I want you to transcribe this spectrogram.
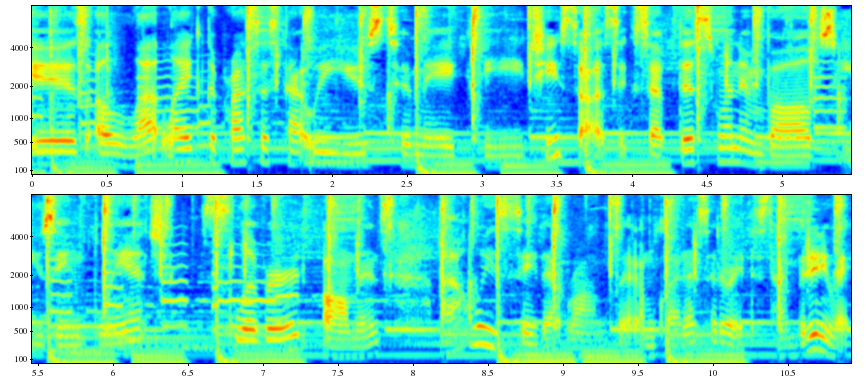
is a lot like the process that we use to make the cheese sauce, except this one involves using blanched slivered almonds. Always say that wrong, but I'm glad I said it right this time. But anyway,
